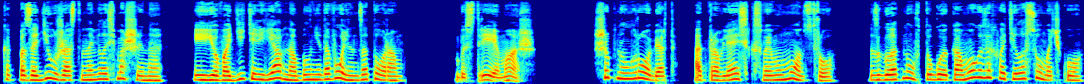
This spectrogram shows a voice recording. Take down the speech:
как позади уже остановилась машина, и ее водитель явно был недоволен затором. «Быстрее, Маш!» — шепнул Роберт, отправляясь к своему монстру. Сглотнув тугой комок, захватила сумочку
